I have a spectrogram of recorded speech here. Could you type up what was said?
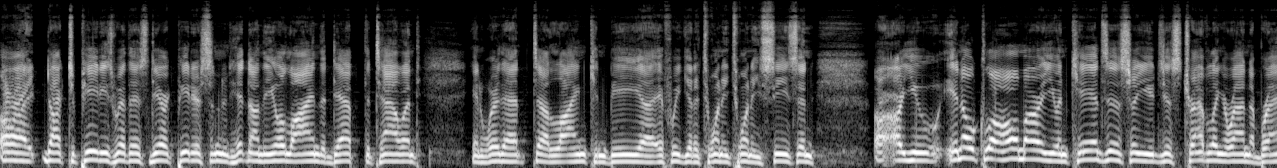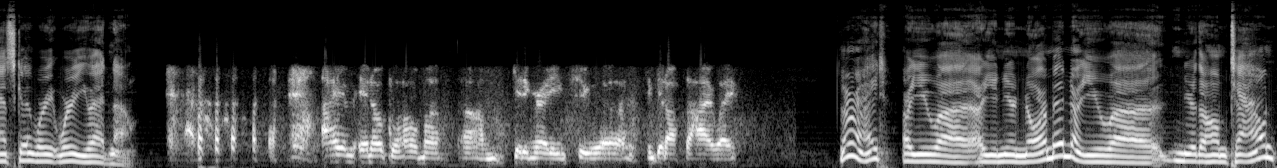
All right, Dr. Petey's with us. Derek Peterson hitting on the O line, the depth, the talent, and where that uh, line can be uh, if we get a 2020 season. Are you in Oklahoma? Are you in Kansas? Are you just traveling around Nebraska? Where, where are you at now? I am in Oklahoma, um, getting ready to uh, to get off the highway. All right. Are you uh, are you near Norman? Are you uh, near the hometown?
